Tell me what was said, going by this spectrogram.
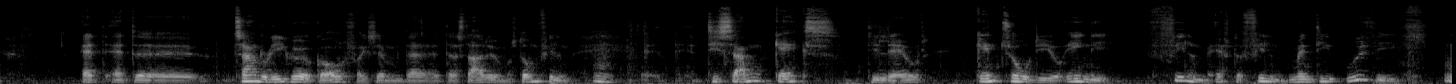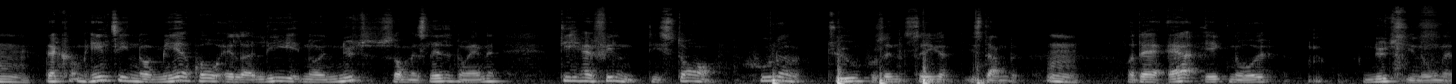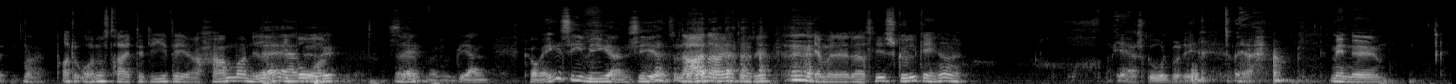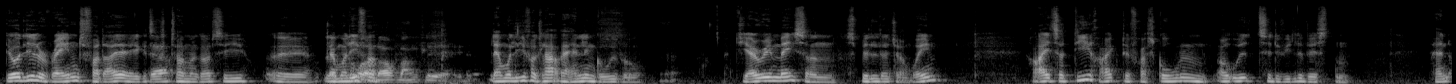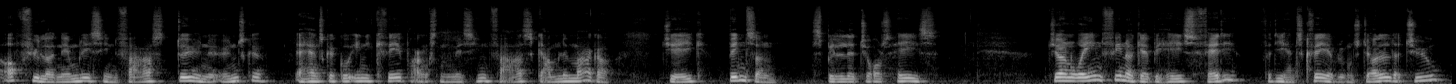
at, at øh, tager du lige Gør Gorge for eksempel, der, der startede jo med stumfilm, Mm. de samme gags, de lavede, gentog de jo egentlig film efter film, men de udvidede. Mm. Der kom hele tiden noget mere på, eller lige noget nyt, som er slettet noget andet. De her film, de står 120% sikker i stampe. Mm. Og der er ikke noget nyt i nogen af dem. Nej. Og du understregede det lige ved at hamre ned ja, i bordet. Så man bliver ang- Kommer ikke at sige, at vi ikke er arrangeret. Nej, nej, det var det. Jamen, øh, lad os lige skylle ganerne. Ja, skål på det. Ja. Men øh, det var et lille rant fra dig, ikke? Ja. tør man godt sige. Øh, lad, mig lige for... nok mange flere lad mig lige forklare, hvad handlingen går ud på. Jerry Mason, spillet af John Wayne, rejser direkte fra skolen og ud til det vilde vesten. Han opfylder nemlig sin fars døende ønske, at han skal gå ind i kvægbranchen med sin fars gamle makker, Jake Benson, spillet af George Hayes. John Wayne finder Gabby Hayes fattig, fordi hans kvæg er blevet stjålet af 20.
